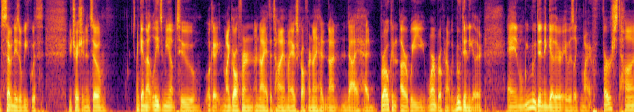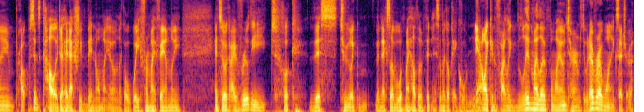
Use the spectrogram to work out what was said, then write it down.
seven days a week with nutrition. And so, again, that leads me up to okay, my girlfriend and I at the time, my ex girlfriend and I had not, and I had broken, or we weren't broken up. We moved in together, and when we moved in together, it was like my first time since college. I had actually been on my own, like away from my family and so like I really took this to like the next level with my health and fitness. I'm like, okay, cool. Now I can finally live my life on my own terms, do whatever I want, etc.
